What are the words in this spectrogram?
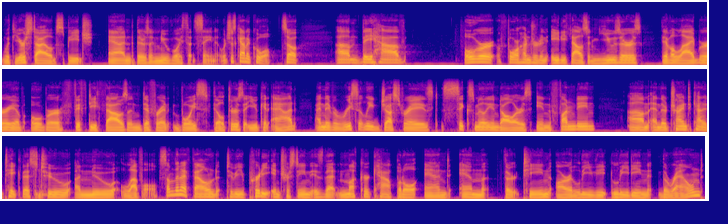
with your style of speech and there's a new voice that's saying it, which is kind of cool. So um, they have over 480,000 users. They have a library of over 50,000 different voice filters that you can add. And they've recently just raised $6 million in funding. Um, and they're trying to kind of take this to a new level. Something I found to be pretty interesting is that Mucker Capital and M13 are le- leading the round.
